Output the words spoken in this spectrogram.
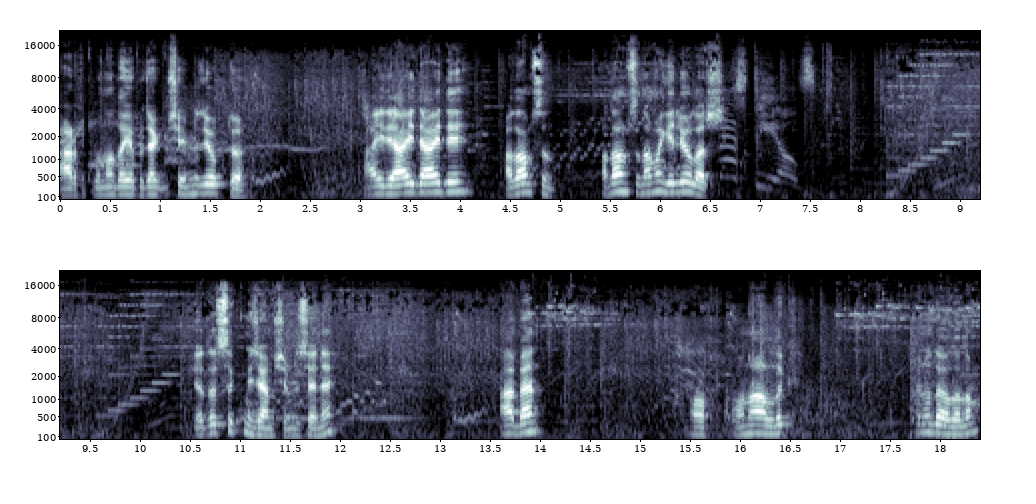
Artık buna da yapacak bir şeyimiz yoktu. Haydi haydi haydi. Adamsın. Adamsın ama geliyorlar. Ya da sıkmayacağım şimdi seni. Abi ben Oh onu aldık. Şunu da alalım.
